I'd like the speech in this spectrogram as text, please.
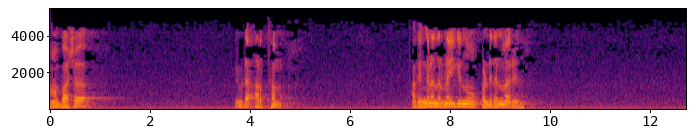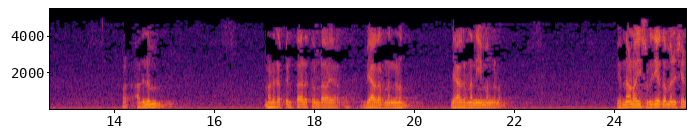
ആ ഭാഷ ഇവിടെ അർത്ഥം അതെങ്ങനെ നിർണയിക്കുന്നു പണ്ഡിതന്മാര്? അതിനും വളരെ പിൽക്കാലത്തുണ്ടായ വ്യാകരണങ്ങളും വ്യാകരണ നിയമങ്ങളും എന്നാണോ ഈ ശ്രുതിയൊക്കെ മനുഷ്യൻ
